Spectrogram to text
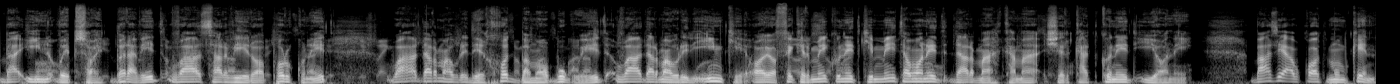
به این وبسایت بروید و سروی را پر کنید و در مورد خود به ما بگویید و در مورد این که آیا فکر می کنید که می توانید در محکمه شرکت کنید یا نه. بعضی اوقات ممکن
